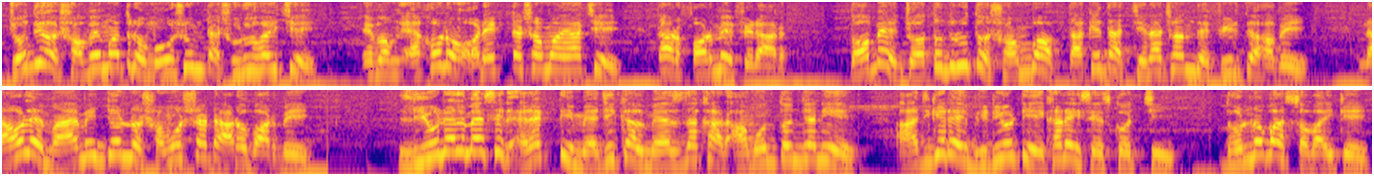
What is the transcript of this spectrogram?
যদিও সবেমাত্র মৌসুমটা শুরু হয়েছে এবং এখনও অনেকটা সময় আছে তার ফর্মে ফেরার, তবে যত দ্রুত সম্ভব তাকে তার চেনা ছন্দে ফিরতে হবে। না হলে মায়ামির জন্য সমস্যাটা আরও বাড়বে। লিওনেল মেসির আরেকটি ম্যাজিক্যাল ম্যাচ দেখার আমন্ত্রণ জানিয়ে আজকের এই ভিডিওটি এখানেই শেষ করছি। ধন্যবাদ সবাইকে।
